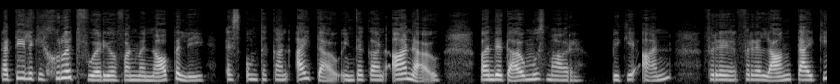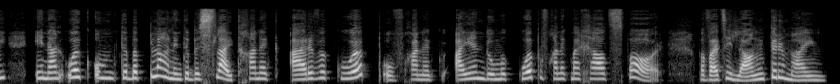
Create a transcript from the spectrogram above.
natuurlik die groot voordeel van Monopoly is om te kan uithou en te kan aanhou want dit hou mos maar bietjie aan vir 'n vir 'n lang tydjie. En dan ook om te beplan en te besluit gaan ek erwe koop of gaan ek eiendomme koop of gaan ek my geld spaar? Maar wat is die langtermyn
